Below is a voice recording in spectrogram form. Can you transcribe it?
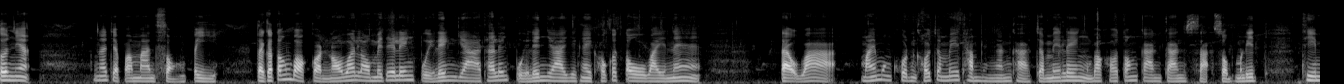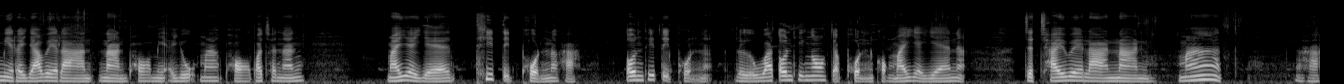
ต้นเนี้ยน่าจะประมาณ 2 ปี แต่ก็ต้องบอกก่อนเนาะว่าเราไม่ได้เร่งปุ๋ยเร่งยา ถ้าเร่งปุ๋ยเร่งยายังไงเขาก็โตไวแน่ แต่ว่าไม้มงคลเขาจะไม่ทำอย่างนั้นค่ะ จะไม่เร่งเพราะเขาต้องการการสะสมฤทธิ์ที่มีระยะเวลานานพอมีอายุมากพอ เพราะฉะนั้นไม้ใหญ่แย้ที่ติดผลนะคะ ต้นที่ติดผลน่ะหรือว่าต้นที่งอกจากผลของไม้ใหญ่แย้น่ะจะใช้เวลานานมากนะคะ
